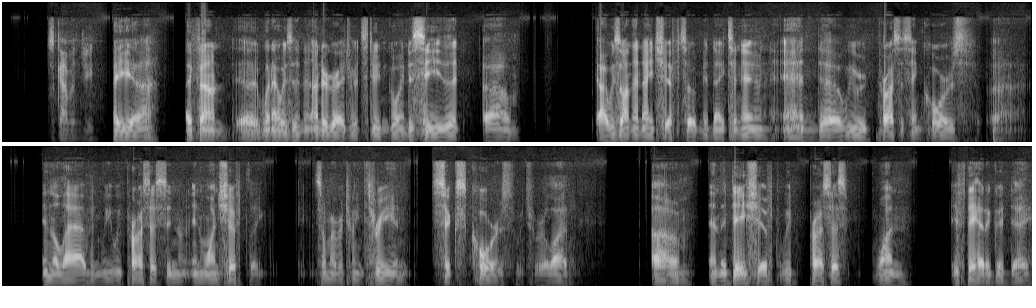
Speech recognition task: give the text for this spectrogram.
Scavenging. I uh, I found uh, when I was an undergraduate student going to sea that um, I was on the night shift, so midnight to noon, and uh, we were processing cores uh, in the lab, and we would process in in one shift like somewhere between three and six cores, which were a lot. Um, and the day shift would process one if they had a good day.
